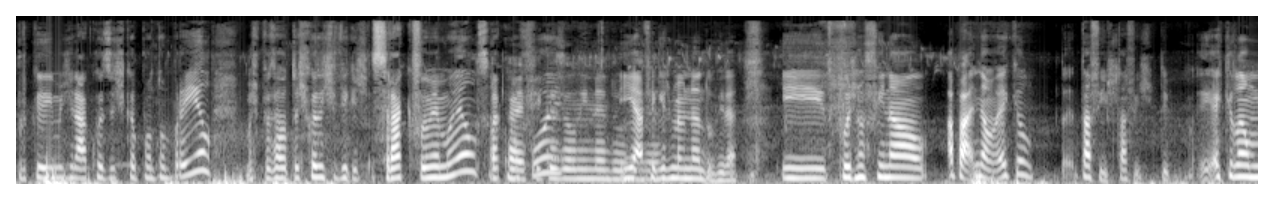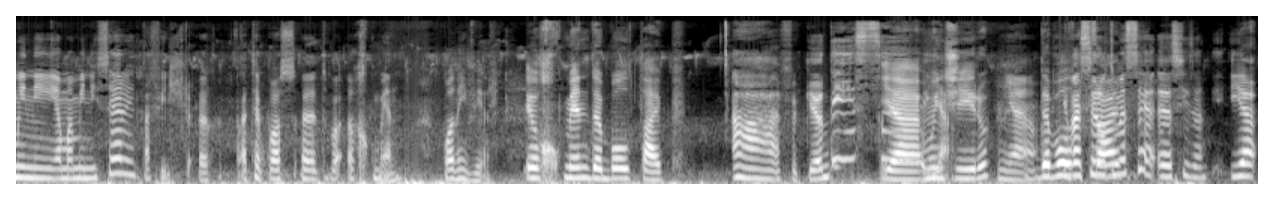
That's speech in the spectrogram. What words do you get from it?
porque imagina há coisas que apontam para ele, mas depois há outras coisas que ficas. Será que foi mesmo ele? Será que Ok, não foi? ficas ali na dúvida. Yeah, ficas mesmo na dúvida. E depois no final. Ah pá, não, aquilo está fixe, está fixe. Tipo, aquilo é, um mini, é uma minissérie, está fixe. Até posso, tipo, recomendo. Podem ver. Eu recomendo da Bold Type. Ah, foi o que eu disse! Yeah, muito Yeah. giro. Yeah. Bold E vai ser a última se- eh, season. Yeah,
